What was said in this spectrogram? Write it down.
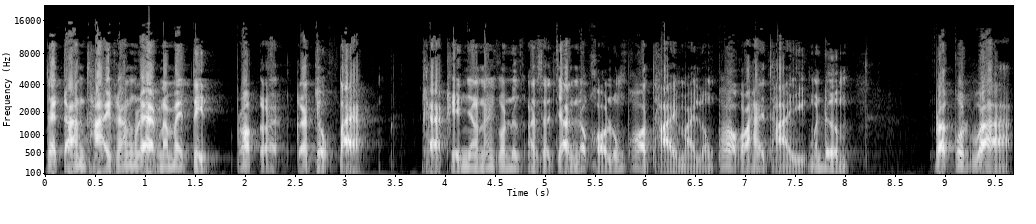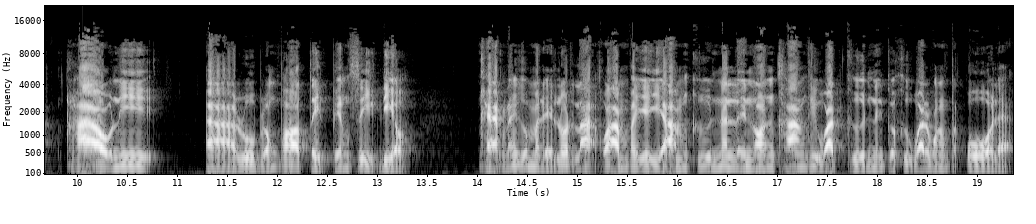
แต่การถ่ายครั้งแรกนะไม่ติด เพราะกระจกแตก แขกเห็นอย่างนั้นก็นึกอัศจรรย์แล้วขอหลวงพ่อถ่ายใหม่หลวงพ่อก็ให้ถ่ายอีกเหมือนเดิม ปรากฏว่าคราวนี้รูปหลวงพ่อติดเพียงซีกเดียว แขกนั้นก็ไม่ได้ลดละความพยายามคืนนั้นเลยนอนค้างที่วัดคืนนึงก็คือวัดวังตะโกแหละ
